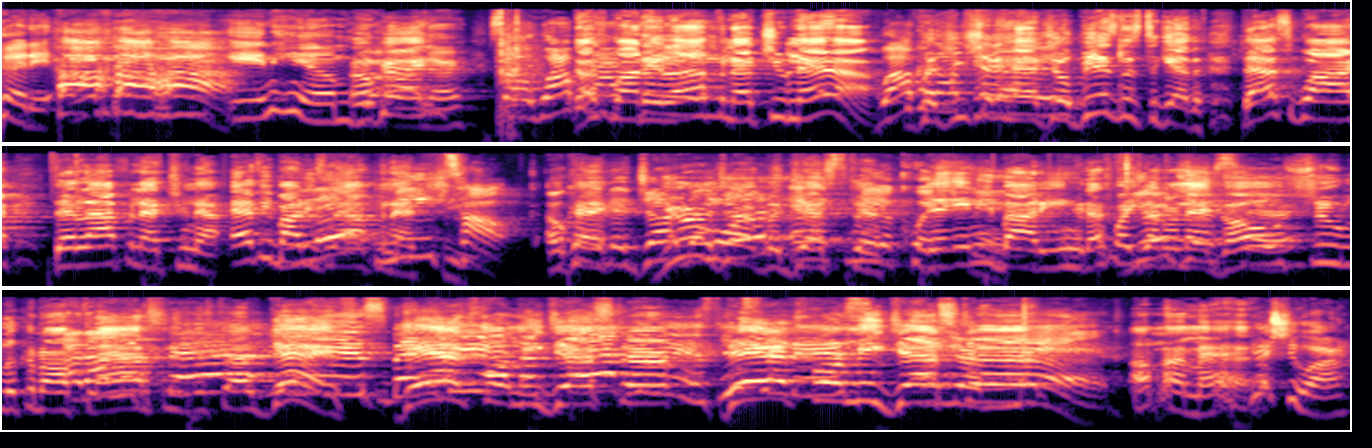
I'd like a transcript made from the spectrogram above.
Cut it. Ha, ha, ha. in him, Your Okay. Honor. So why would That's I why they're laughing at you now. Why would because you should have had your business together. That's why they're laughing at you now. Everybody's Let laughing at you. talk. Okay, the ju- you're the more of a me jester a than anybody in here. That's why you You're got on that gold shoe, looking all And flashy and stuff. Yes, baby. dance for me, jester. Dance for me, jester. I'm not mad. Yes, you are.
